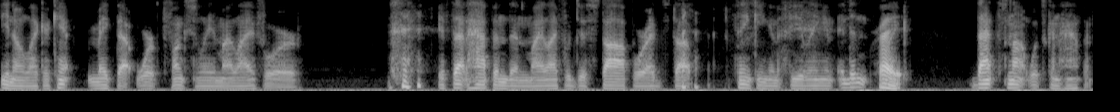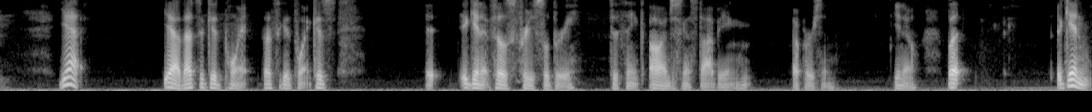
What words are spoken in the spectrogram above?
you know like i can't make that work functionally in my life or if that happened then my life would just stop or i'd stop thinking and feeling and, and then Right. like that's not what's going to happen Yeah. Yeah, that's a good point. That's a good point because it again it feels pretty slippery to think, oh, I'm just going to stop being a person, you know. But again,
